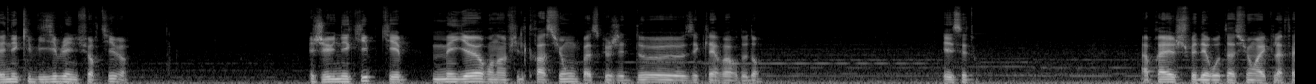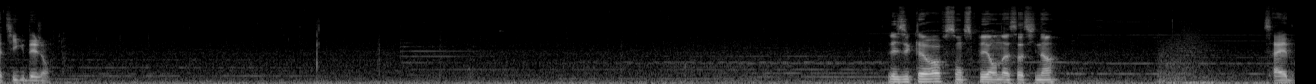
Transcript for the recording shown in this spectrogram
Une équipe visible et une furtive. J'ai une équipe qui est meilleure en infiltration parce que j'ai deux éclaireurs dedans. Et c'est tout. Après, je fais des rotations avec la fatigue des gens. Les éclaireurs sont spé en assassinat. Ça aide.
